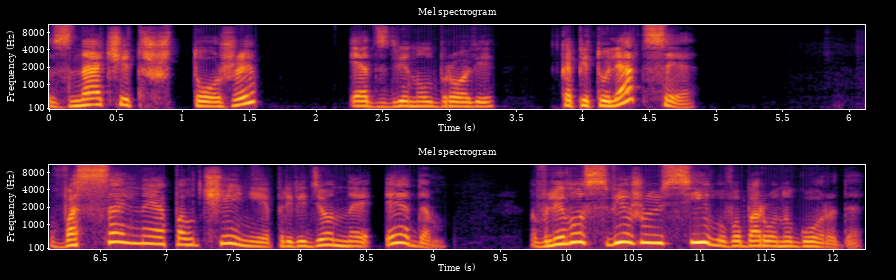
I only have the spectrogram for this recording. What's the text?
Значит, что же? Эд сдвинул брови. Капитуляция? Вассальное ополчение, приведенное Эдом, влило свежую силу в оборону города.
